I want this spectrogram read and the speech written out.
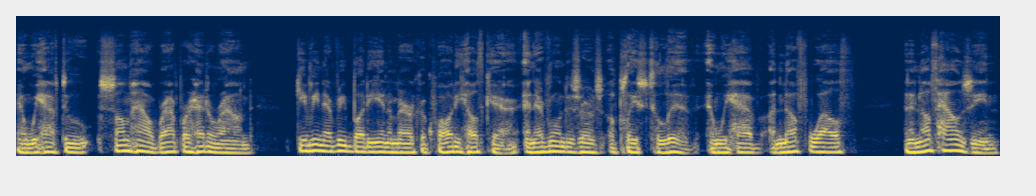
And we have to somehow wrap our head around giving everybody in America quality healthcare, and everyone deserves a place to live. And we have enough wealth and enough housing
